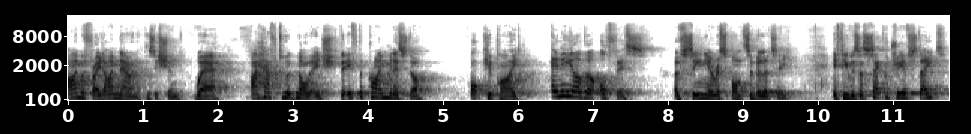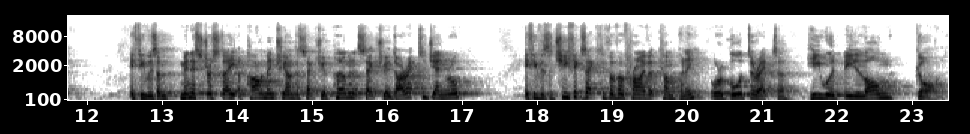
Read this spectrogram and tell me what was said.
I'm afraid I'm now in a position where I have to acknowledge that if the Prime Minister occupied any other office of senior responsibility, if he was a Secretary of State, if he was a Minister of State, a Parliamentary Undersecretary, a Permanent Secretary, a Director General, if he was a Chief Executive of a private company or a Board Director, he would be long gone.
